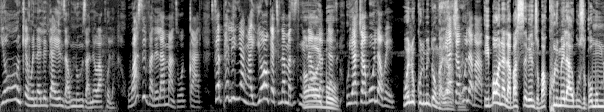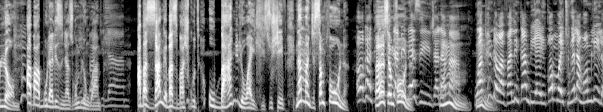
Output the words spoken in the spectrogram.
yonke wena lento ayenza umnumzane wakho la wasivalela amanzi wokuqala sekuphela inyanga yonke thina mazi singenawo Hayi bo. lapha uyajabula wena wena ukhuluma into ongayazi Uyajabula, wena. baba. ibona labasebenzi bakhulumelayo kuze koma umlomo ababulala izinja zikomlungu wami Ibhadi lami. Abazange bazibasho ukuthi ubani lo wayidlisa ushefu namanje samfuna Oh kanti Eh, kanti siyamfuna. nezinja la baba. Waphinda wavala inkambi yayinkomo wayithungela ngomlilo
